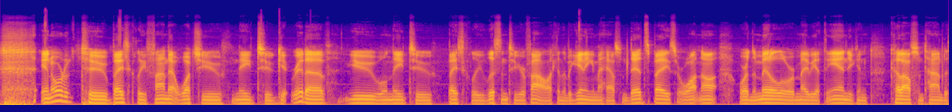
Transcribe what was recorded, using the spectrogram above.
in order to basically find out what you need to get rid of, you will need to basically listen to your file. Like in the beginning, you may have some dead space or whatnot, or in the middle, or maybe at the end, you can cut off some time to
